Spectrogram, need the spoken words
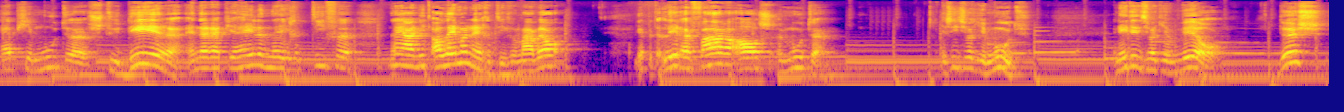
heb je moeten studeren. En daar heb je hele negatieve, nou ja, niet alleen maar negatieve, maar wel, je hebt het leren ervaren als een moeten. Het is iets wat je moet. En niet iets wat je wil. Dus,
